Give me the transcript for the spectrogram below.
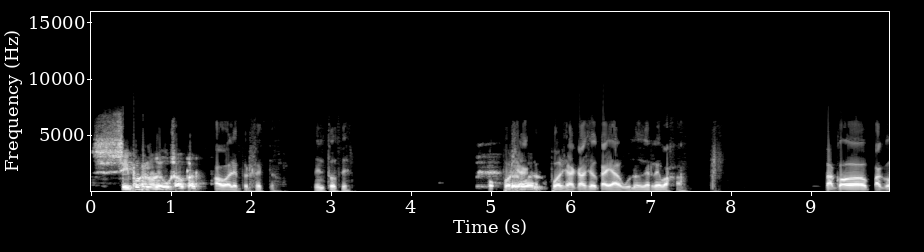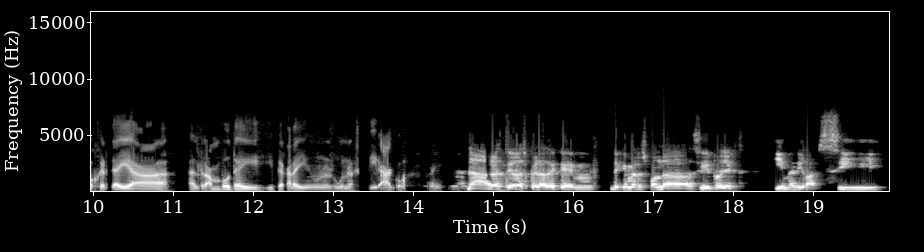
Sí, porque no lo he usado, claro. Ah, vale, perfecto. Entonces. Por, si, bueno. por si acaso que hay alguno de rebaja. Para cogerte ahí a- al rambote ahí y pegar ahí unos buenos tiracos. Nada, ahora estoy a la espera de que, de que me responda CD Projekt y me diga si.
